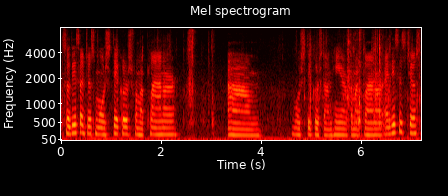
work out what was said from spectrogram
So these are just more stickers from a planner. Um, more stickers down here for my planner. And this is just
